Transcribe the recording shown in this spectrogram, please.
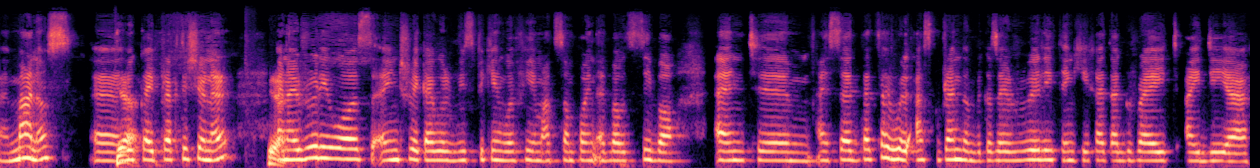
uh, Manos, uh, yeah. UK practitioner, and I really was intrigued. I will be speaking with him at some point about SIBO, and um, I said that I will ask Brandon because I really think he had a great idea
